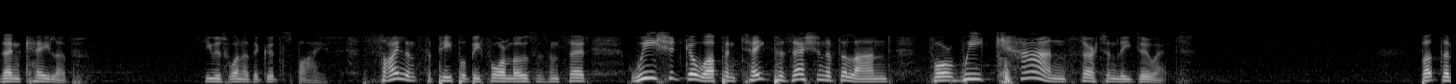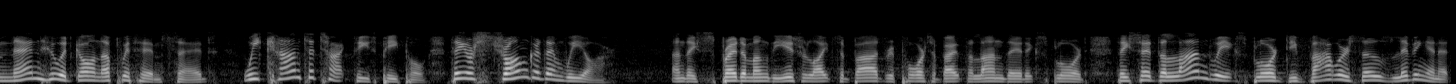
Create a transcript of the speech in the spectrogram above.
Then Caleb, he was one of the good spies, silenced the people before Moses and said, We should go up and take possession of the land, for we can certainly do it. But the men who had gone up with him said, We can't attack these people. They are stronger than we are and they spread among the Israelites a bad report about the land they had explored. They said, The land we explored devours those living in it.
